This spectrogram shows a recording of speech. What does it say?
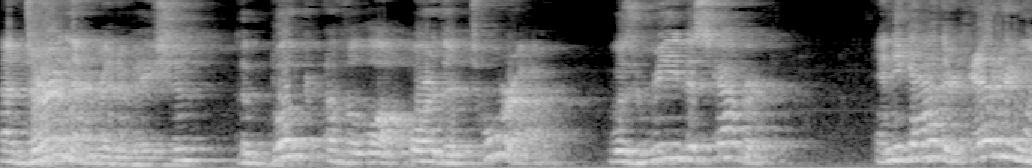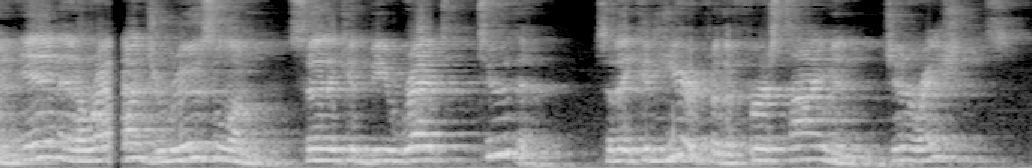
now, during that renovation, the book of the law, or the Torah, was rediscovered. And he gathered everyone in and around Jerusalem so that it could be read to them, so they could hear it for the first time in generations.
